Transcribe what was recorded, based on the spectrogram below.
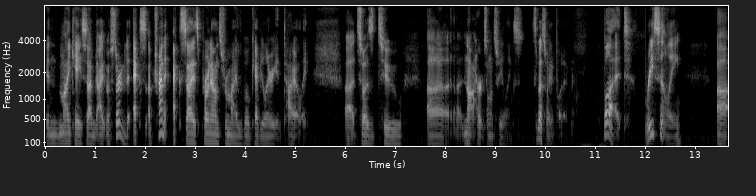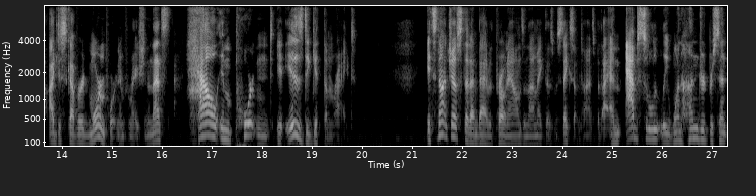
in my case, I'm, I've started to ex. I'm trying to excise pronouns from my vocabulary entirely, uh, so as to uh, not hurt someone's feelings. It's the best way to put it. But recently, uh, I discovered more important information, and that's how important it is to get them right. It's not just that I'm bad with pronouns and that I make those mistakes sometimes, but I am absolutely 100%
